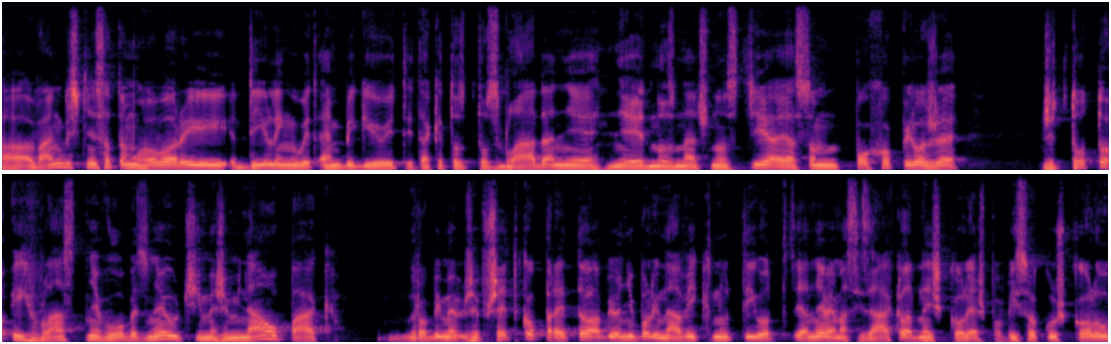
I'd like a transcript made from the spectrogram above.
A v angličtine sa tomu hovorí dealing with ambiguity, takéto to zvládanie nejednoznačnosti a ja som pochopil, že, že toto ich vlastne vôbec neučíme, že my naopak robíme že všetko preto, aby oni boli navyknutí od, ja neviem, asi základnej školy až po vysokú školu,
